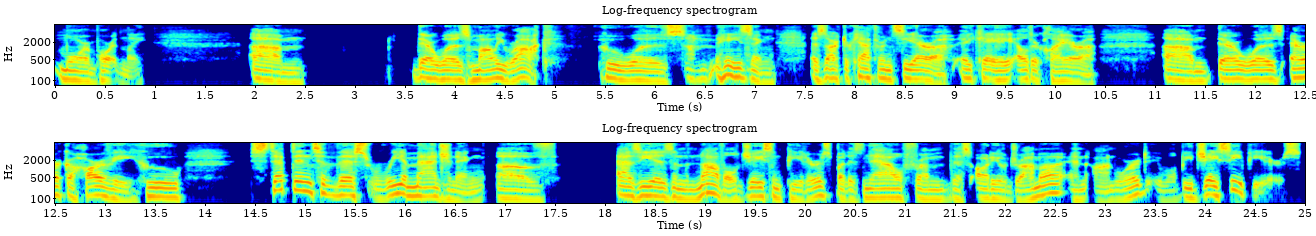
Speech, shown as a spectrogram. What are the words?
more importantly. Um, there was Molly Rock, who was amazing as Dr. Catherine Sierra, aka Elder Clara. Um, there was Erica Harvey, who stepped into this reimagining of as he is in the novel, Jason Peters, but is now from this audio drama and onward, it will be JC Peters.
